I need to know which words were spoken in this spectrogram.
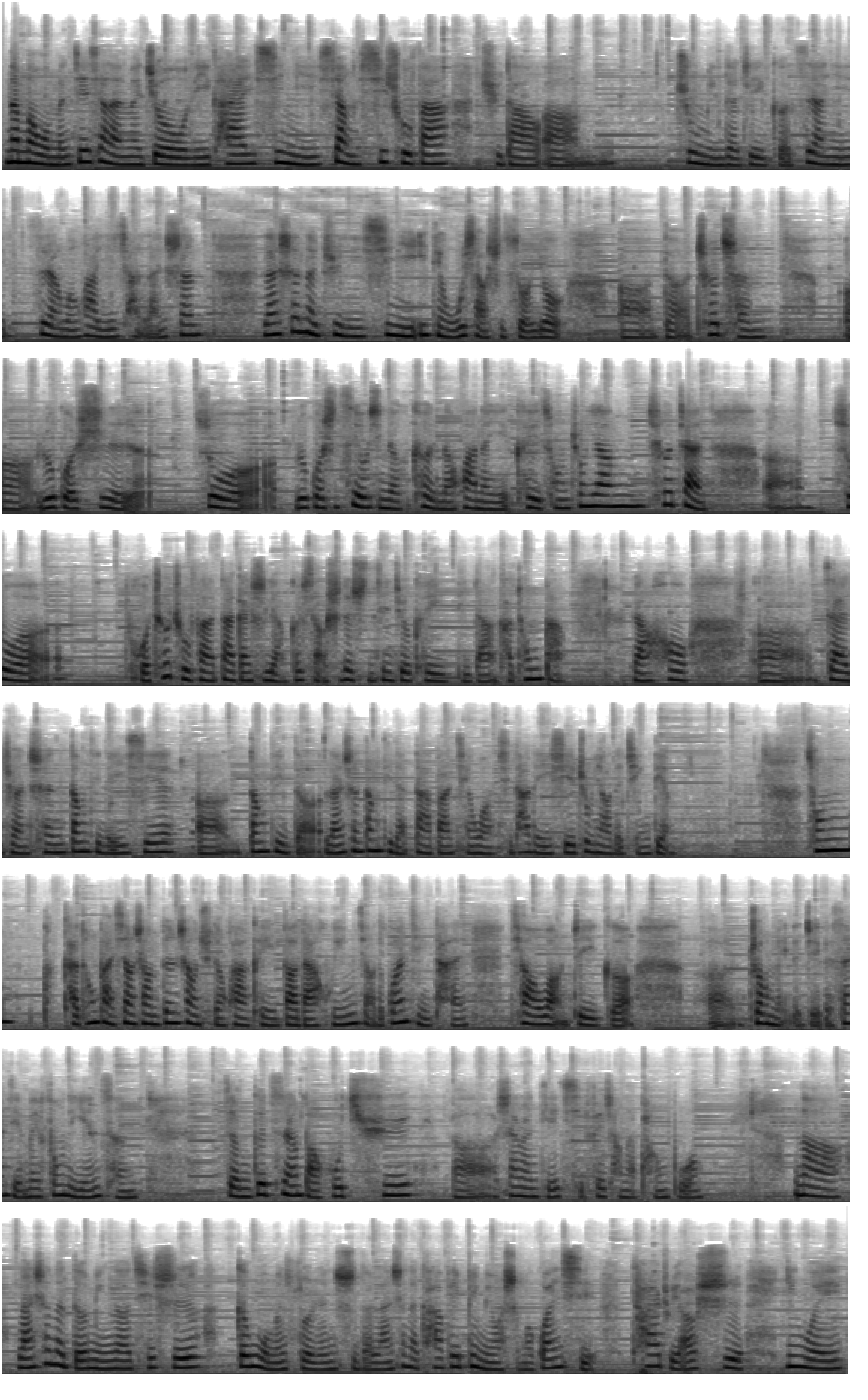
那么我们接下来呢，就离开悉尼，向西出发，去到呃著名的这个自然遗自然文化遗产蓝山。蓝山呢，距离悉尼一点五小时左右，呃的车程。呃，如果是坐如果是自由行的客人的话呢，也可以从中央车站，呃坐火车出发，大概是两个小时的时间就可以抵达卡通巴。然后，呃，再转乘当地的一些呃当地的蓝山当地的大巴前往其他的一些重要的景点。从卡通帕向上登上去的话，可以到达回音角的观景台，眺望这个呃壮美的这个三姐妹峰的岩层。整个自然保护区呃山峦叠起，非常的磅礴。那蓝山的得名呢，其实跟我们所认识的蓝山的咖啡并没有什么关系。它主要是因为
